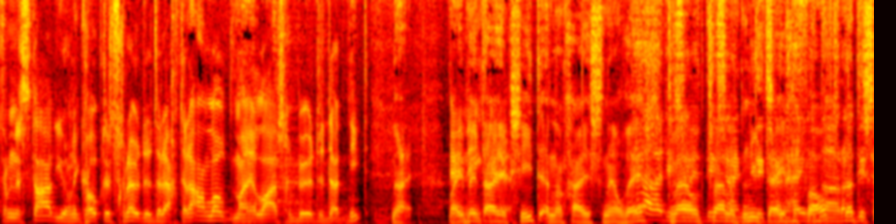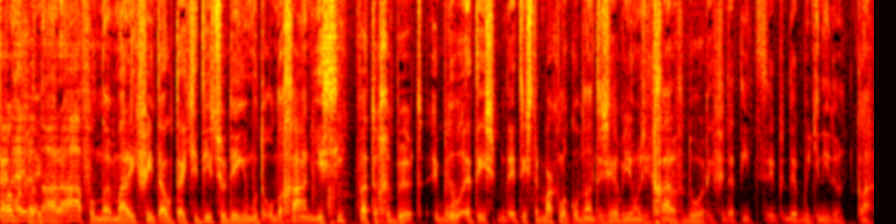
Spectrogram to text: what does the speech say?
versta- verlaten het stadion. Ik hoop dat Schreuder erachteraan loopt. Maar helaas gebeurde dat niet. Nee. Maar je En bent eh, Ajax-ziet en dan ga je snel weg. Ja, terwijl zijn- dit terwijl zijn- het nu tegenvalt. nare- dat dit is zijn ook hele gek. nare avonden. Maar ik vind ook dat je dit soort dingen moet ondergaan. Je ziet wat er gebeurt. Ik bedoel, het is, het is te makkelijk om dan te zeggen... jongens, ik ga er vandoor. Ik vind dat niet. Dat moet je niet doen. Klaar.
